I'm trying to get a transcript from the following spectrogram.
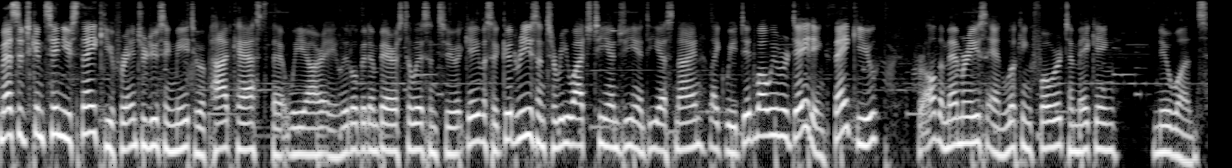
Message continues. Thank you for introducing me to a podcast that we are a little bit embarrassed to listen to. It gave us a good reason to rewatch TNG and DS9 like we did while we were dating. Thank you for all the memories and looking forward to making new ones.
